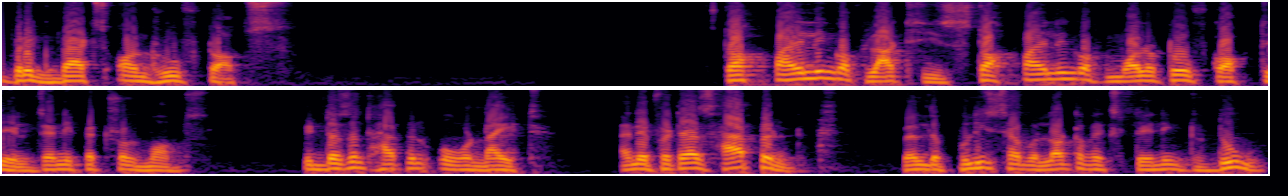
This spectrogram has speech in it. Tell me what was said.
brickbats on rooftops, stockpiling of lathis, stockpiling of Molotov cocktails, any petrol bombs, it doesn't happen overnight. And if it has happened, well, the police have a lot of explaining to do.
